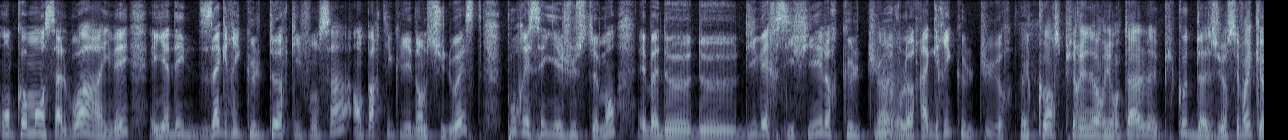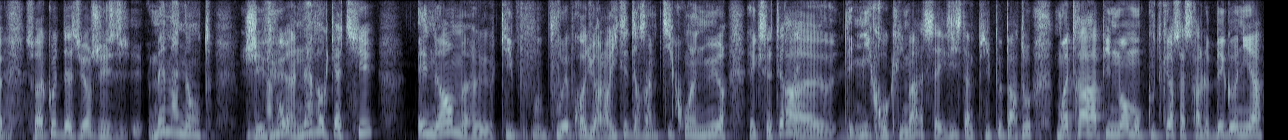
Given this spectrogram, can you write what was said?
on commence à le voir arriver et il y a des agriculteurs qui font ça, en particulier dans le sud-ouest, pour essayer justement eh ben, de, de diversifier leur culture, Ah ouais. leur agriculture. Corse, Pyrénées-Orientales et puis Côte d'Azur. C'est vrai que sur la Côte d'Azur, même à Nantes, j'ai Ah vu bon? un avocatier énorme euh, qui pouvait produire. Alors il était dans un petit coin de mur, etc. Euh, des microclimats, ça existe un petit peu partout. Moi très rapidement, mon coup de cœur, ça sera le bégonia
